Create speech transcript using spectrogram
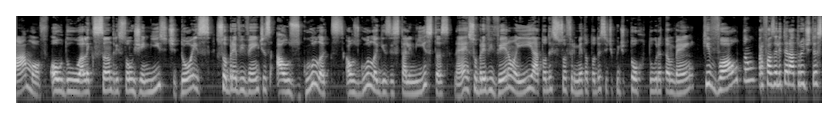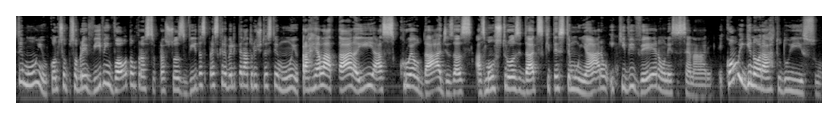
Shalamov ou do Alexandre Solzhenitsyn, dois sobreviventes aos gulags, aos gulags stalinistas, né, sobreviveram aí a todo esse sofrimento, a todo esse tipo de tortura também, que voltam para fazer literatura de testemunho. Quando sobrevivem, voltam para suas vidas para escrever literatura de testemunho, para relatar aí as crueldades, as, as monstruosidades que testemunharam e que viveram nesse cenário. E como ignorar tudo isso?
